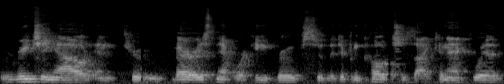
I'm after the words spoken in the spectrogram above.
reaching out and through various networking groups, through the different coaches I connect with,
